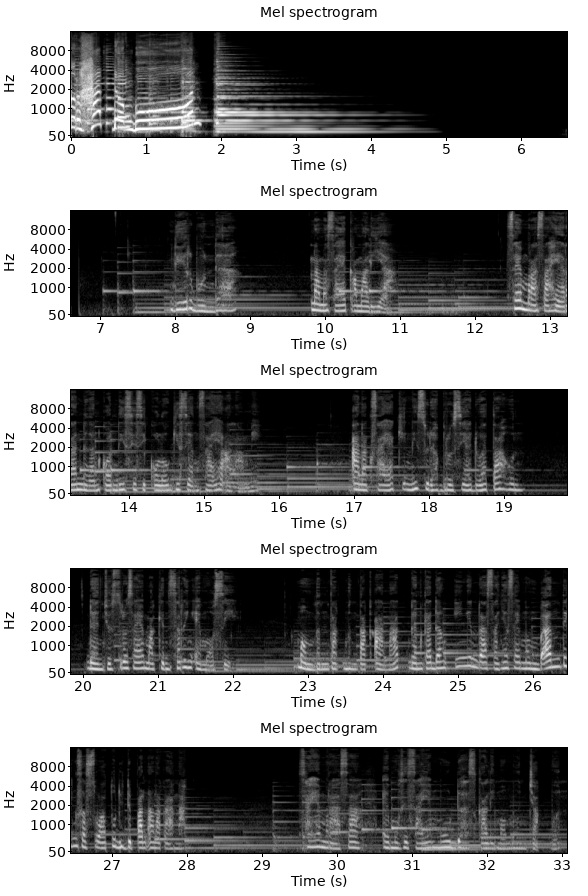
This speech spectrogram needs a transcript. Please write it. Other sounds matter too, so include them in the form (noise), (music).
Curhat dong bun Dear Bunda, nama saya Kamalia. Saya merasa heran dengan kondisi psikologis yang saya alami. Anak saya kini sudah berusia 2 tahun, dan justru saya makin sering emosi. Membentak-bentak anak dan kadang ingin rasanya saya membanting sesuatu di depan anak-anak. Saya merasa emosi saya mudah sekali memuncak, Bun.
